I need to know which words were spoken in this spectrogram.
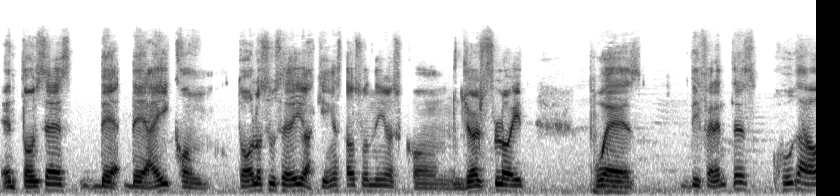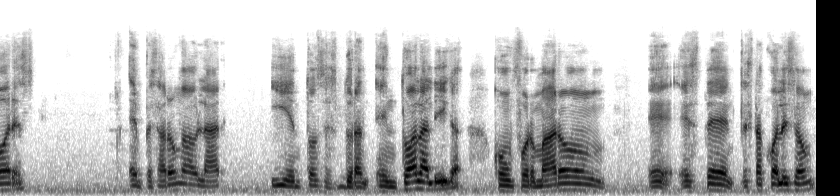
Entonces, de, de ahí con todo lo sucedido aquí en Estados Unidos con George Floyd, pues diferentes jugadores empezaron a hablar y entonces durante, en toda la liga conformaron eh, este, esta coalición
